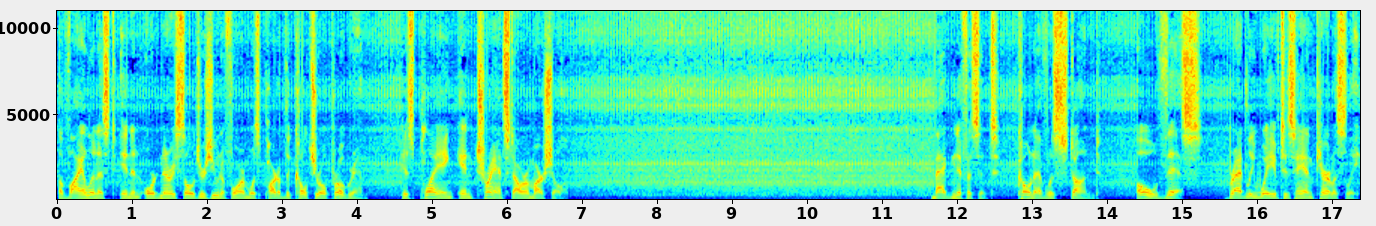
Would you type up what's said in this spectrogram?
a violinist in an ordinary soldier's uniform was part of the cultural program. His playing entranced our marshal. Magnificent. Konev was stunned. Oh, this. Bradley waved his hand carelessly.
